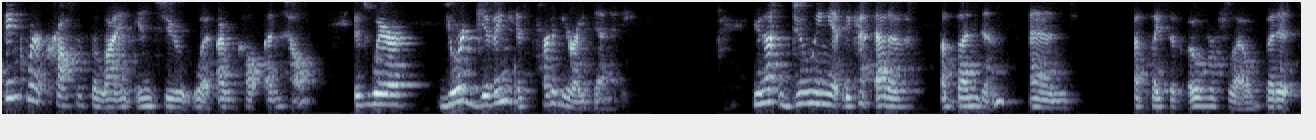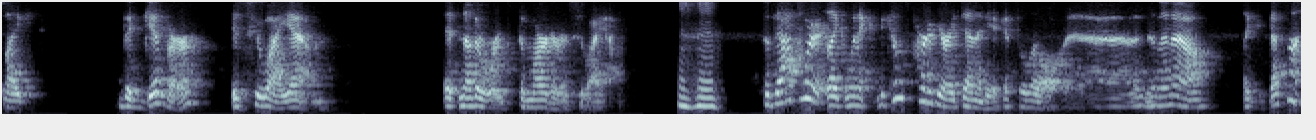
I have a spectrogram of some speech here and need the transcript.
think where it crosses the line into what I would call unhealth is where your giving is part of your identity. You're not doing it because out of abundance and a place of overflow, but it's like the giver is who I am. In other words, the martyr is who I am. Mm-hmm. So that's where, like, when it becomes part of your identity, it gets a little, uh, no, no, no. Like, that's not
